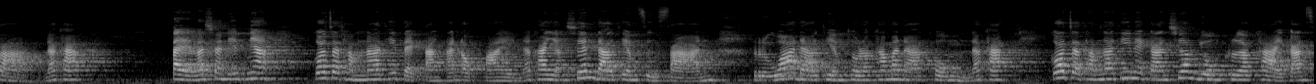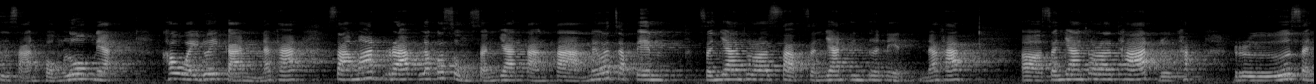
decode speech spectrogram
ศาสตร์นะคะแต่ละชนิดเนี่ยก็จะทำหน้าที่แตกต่างกันออกไปนะคะอย่างเช่น ดาวเทียมสื่อสาร หรือว่าดาวเทียมโทรคมนาคมนะคะ ก็จะทำหน้าที่ในการเชื่อมโยงเครือข่ายการสื่อสารของโลกเนี่ยเข้าไว้ด้วยกันนะคะ สามารถรับแล้วก็ส่งสัญญาณต่างๆ ไม่ว่าจะเป็นสัญญาณโทรศัพท์ สัญญาณอินเทอร์เน็ตนะคะสัญญาณโทรทัศน์หรือหรือสัญ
